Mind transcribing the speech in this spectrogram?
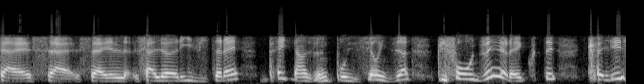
ça, ça, ça, ça leur éviterait d'être dans une position idiote. Puis il faut dire, écoutez, que les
